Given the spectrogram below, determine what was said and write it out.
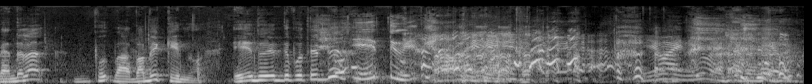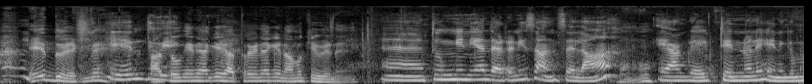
බැඳලා බබෙක් ඉන්නවා. ඒ දුවේද්ද පුතේද්ද? ඒත් දුවේ. ඒවයි නේ. ඒ දුවෙක් නේ. ඒත් දුවේ. අතුන්ගෙනියාගේ හතරවෙනියාගේ නම කිව්වේ නැහැ. තුන්වෙනියා දරණි සංසලා. එයා ග්‍රේඩ් 10 වල හෙනගම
